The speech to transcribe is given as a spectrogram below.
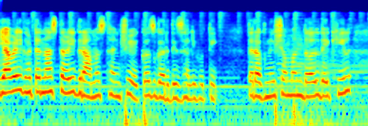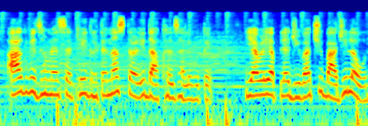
यावेळी घटनास्थळी ग्रामस्थांची एकच गर्दी झाली होती. तर अग्निशमन दल देखील आग विझवण्यासाठी घटनास्थळी दाखल झाले होते. यावेळी आपल्या जीवाची बाजी लावून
